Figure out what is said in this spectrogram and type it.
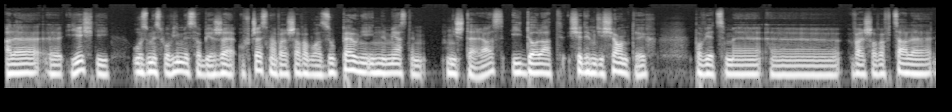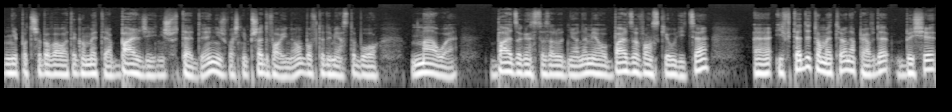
ale y, jeśli uzmysłowimy sobie, że ówczesna Warszawa była zupełnie innym miastem niż teraz i do lat 70 powiedzmy, e, Warszawa wcale nie potrzebowała tego metra bardziej niż wtedy, niż właśnie przed wojną, bo wtedy miasto było małe, bardzo gęsto zaludnione, miało bardzo wąskie ulice e, i wtedy to metro naprawdę by się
